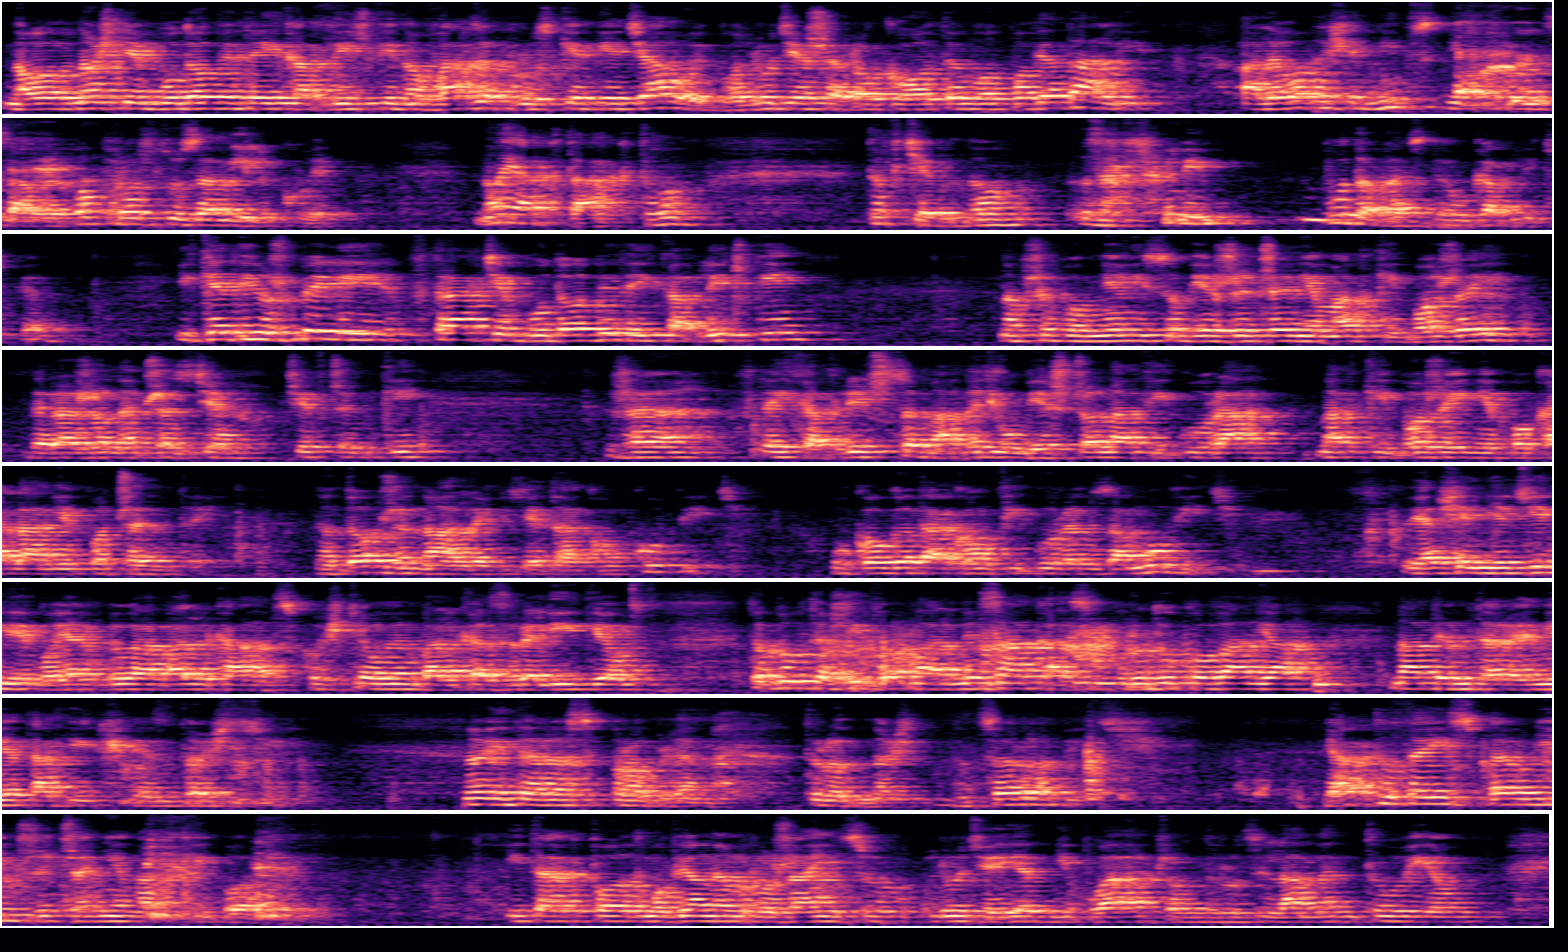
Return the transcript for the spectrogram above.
No odnośnie budowy tej kapliczki, no władze pruskie wiedziały, bo ludzie szeroko o tym opowiadali. Ale one się nic nie wtrącały, po prostu zamilkły. No jak tak, to, to w ciemno zaczęli budować tę kapliczkę. I kiedy już byli w trakcie budowy tej kapliczki, no przypomnieli sobie życzenie Matki Bożej wyrażone przez dziewczynki, że w tej kapliczce ma być umieszczona figura Matki Bożej niepokalanie poczętej. No dobrze, no ale gdzie taką kupić? U kogo taką figurę zamówić? Ja się nie dziwię, bo jak była walka z Kościołem, walka z religią, to był też i formalny zakaz produkowania na tym terenie takich świętości. No i teraz problem, trudność. No co robić? Jak tutaj spełnić życzenie Matki Bożej? I tak po odmówionym różańcu ludzie jedni płaczą, drudzy lamentują.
